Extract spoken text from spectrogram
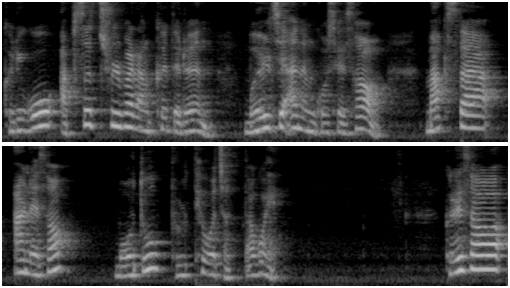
그리고 앞서 출발한 그들은 멀지 않은 곳에서 막사 안에서 모두 불태워졌다고 해. 그래서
